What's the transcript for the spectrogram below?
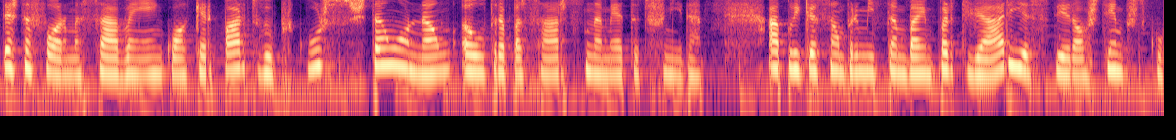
Desta forma, sabem em qualquer parte do percurso se estão ou não a ultrapassar-se na meta definida. A aplicação permite também partilhar e aceder aos tempos de corrida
